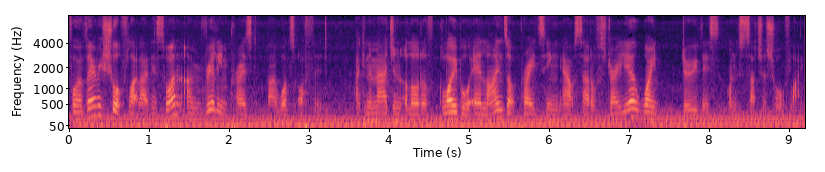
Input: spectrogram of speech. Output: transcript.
For a very short flight like this one, I'm really impressed by what's offered. I can imagine a lot of global airlines operating outside Australia won't do this on such a short flight.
